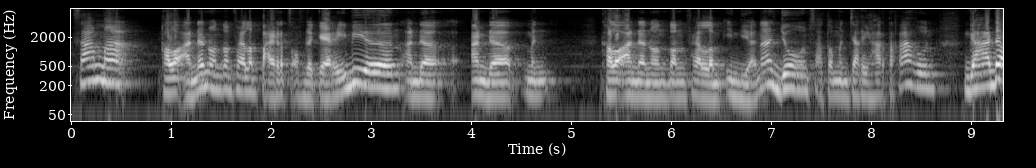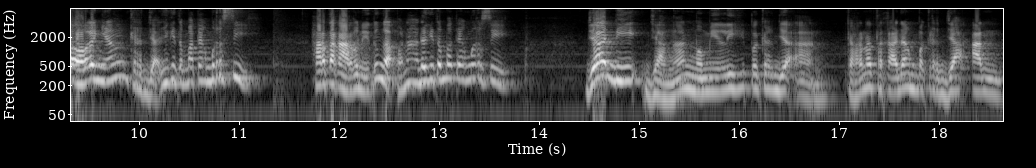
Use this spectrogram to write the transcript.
Sama, kalau Anda nonton film Pirates of the Caribbean, Anda Anda men, kalau Anda nonton film Indiana Jones atau mencari harta karun, nggak ada orang yang kerjanya di tempat yang bersih. Harta karun itu nggak pernah ada di tempat yang bersih. Jadi, jangan memilih pekerjaan. Karena terkadang pekerjaan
